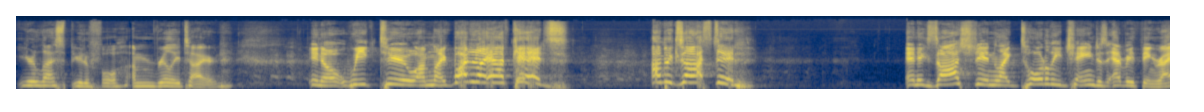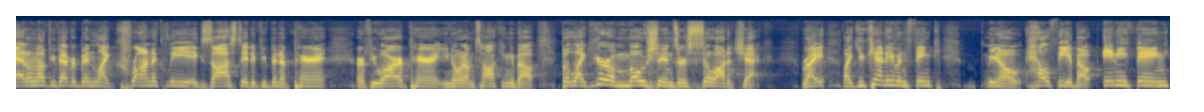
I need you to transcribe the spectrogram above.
you're less beautiful. I'm really tired you know, week two, I'm like, why did I have kids? I'm exhausted. And exhaustion like totally changes everything, right? I don't know if you've ever been like chronically exhausted. If you've been a parent or if you are a parent, you know what I'm talking about. But like your emotions are so out of check right? Like you can't even think, you know, healthy about anything.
